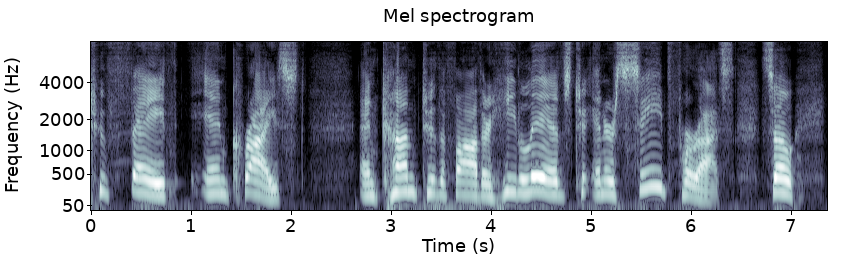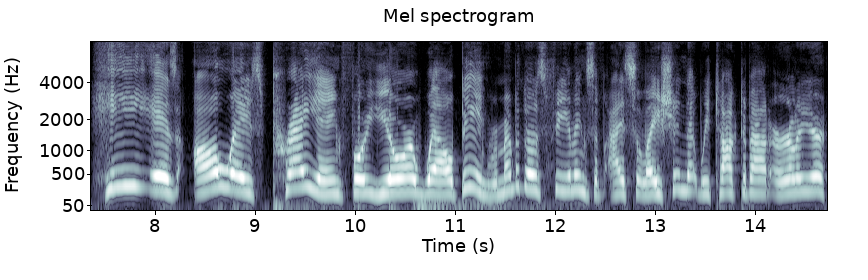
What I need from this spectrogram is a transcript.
to faith in Christ and come to the Father, He lives to intercede for us. So He is always praying for your well being. Remember those feelings of isolation that we talked about earlier?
